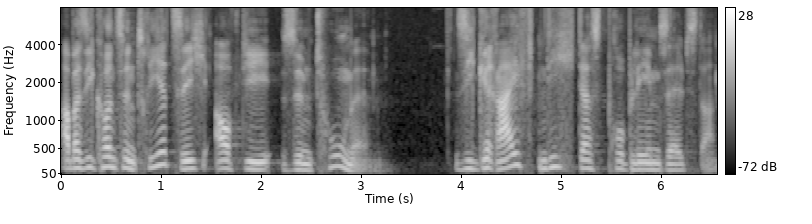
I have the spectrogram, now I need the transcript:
aber sie konzentriert sich auf die Symptome. Sie greift nicht das Problem selbst an.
